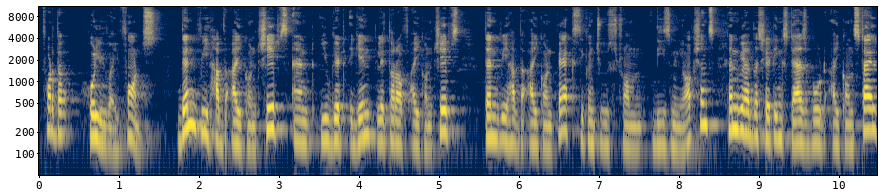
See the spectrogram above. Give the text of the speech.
for the whole UI fonts. Then we have the icon shapes and you get again plethora of icon shapes. Then we have the icon packs. You can choose from these many options. Then we have the settings dashboard icon style.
